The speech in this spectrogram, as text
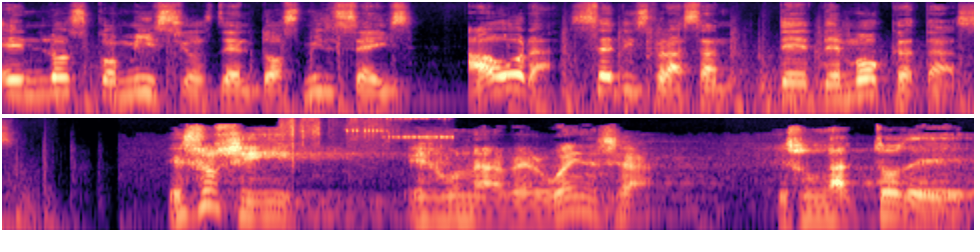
en los comicios del 2006 ahora se disfrazan de demócratas. Eso sí, es una vergüenza es un acto de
